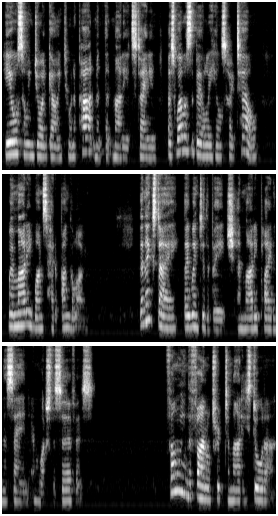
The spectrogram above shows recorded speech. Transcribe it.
He also enjoyed going to an apartment that Marty had stayed in, as well as the Beverly Hills Hotel, where Marty once had a bungalow. The next day, they went to the beach and Marty played in the sand and watched the surfers. Following the final trip to Marty's daughter,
